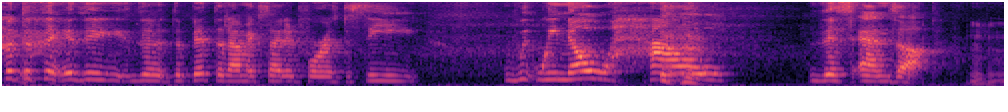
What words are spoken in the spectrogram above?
But the thing, the, the the bit that I'm excited for is to see. We, we know how this ends up, mm-hmm.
